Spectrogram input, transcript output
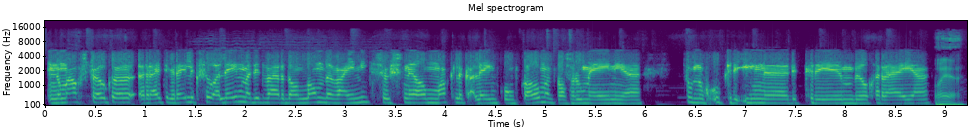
normaal gesproken rijd ik redelijk veel alleen, maar dit waren dan landen waar je niet zo snel makkelijk alleen kon komen. Het was Roemenië, toen nog Oekraïne, de Krim, Bulgarije. Oh ja.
